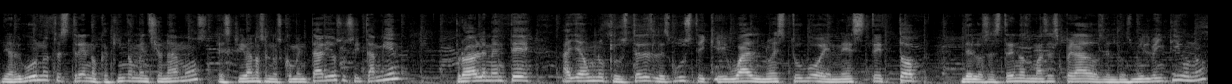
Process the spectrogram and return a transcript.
de algún otro estreno que aquí no mencionamos, escríbanos en los comentarios o si también probablemente haya uno que a ustedes les guste y que igual no estuvo en este top de los estrenos más esperados del 2021,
